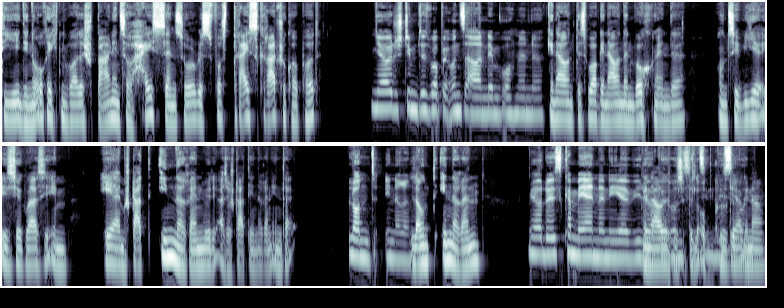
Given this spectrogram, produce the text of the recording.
die in den Nachrichten war, dass Spanien so heiß sein soll, dass es fast 30 Grad schon gehabt hat. Ja, das stimmt, das war bei uns auch an dem Wochenende. Genau, und das war genau an dem Wochenende. Und Sevilla ist ja quasi im, eher im Stadtinneren, also Stadtinneren, in der Landinneren. Landinneren. ja, da ist kein Meer in der Nähe wieder Genau, das muss ein bisschen abkühlt, ja, genau.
